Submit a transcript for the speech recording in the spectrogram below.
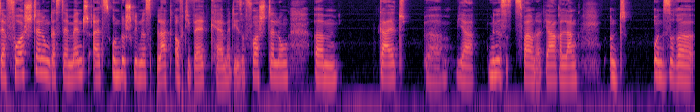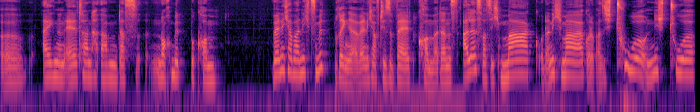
der Vorstellung, dass der Mensch als unbeschriebenes Blatt auf die Welt käme. Diese Vorstellung ähm, galt äh, ja mindestens 200 Jahre lang und unsere äh, eigenen Eltern haben das noch mitbekommen. Wenn ich aber nichts mitbringe, wenn ich auf diese Welt komme, dann ist alles, was ich mag oder nicht mag oder was ich tue und nicht tue,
